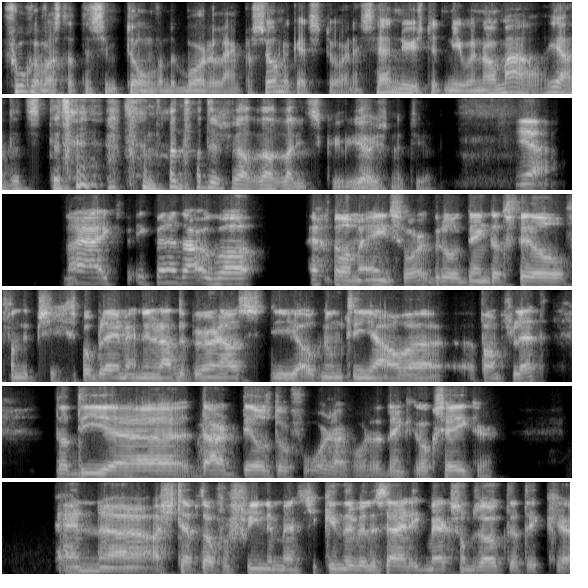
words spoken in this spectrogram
vroeger was dat een symptoom van de borderline persoonlijkheidsstoornis. Hè? Nu is het het nieuwe normaal. Ja, dat, dat dat is wel, wel, iets curieus natuurlijk. Ja, nou ja, ik, ik ben het daar ook wel echt wel mee eens hoor. Ik bedoel, ik denk dat veel van die psychische problemen en inderdaad de burn-outs die je ook noemt in jouw uh, pamflet, dat die uh, daar deels door veroorzaakt worden. Dat denk ik ook zeker. En uh, als je het hebt over vrienden met je kinderen willen zijn, ik merk soms ook dat ik,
